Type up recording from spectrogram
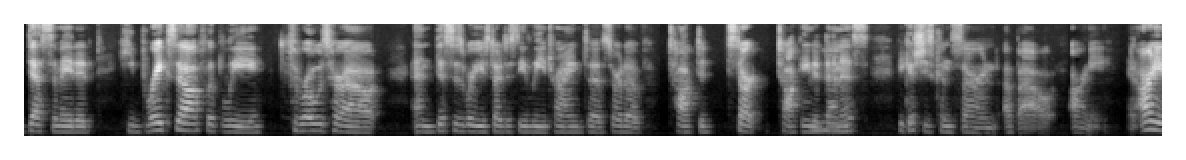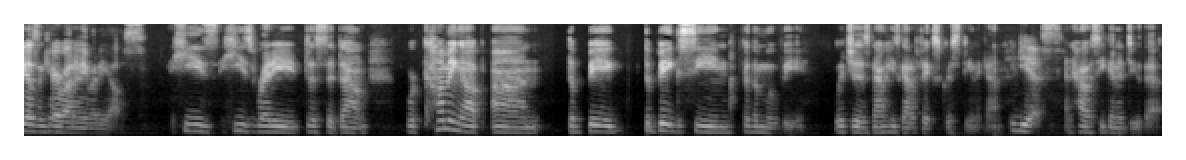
decimated. He breaks off with Lee, throws her out, and this is where you start to see Lee trying to sort of talk to start talking to Mhm. Dennis because she's concerned about Arnie. And Arnie doesn't care about anybody else. He's he's ready to sit down. We're coming up on the big the big scene for the movie, which is now he's got to fix Christine again. yes, And how is he going to do that?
